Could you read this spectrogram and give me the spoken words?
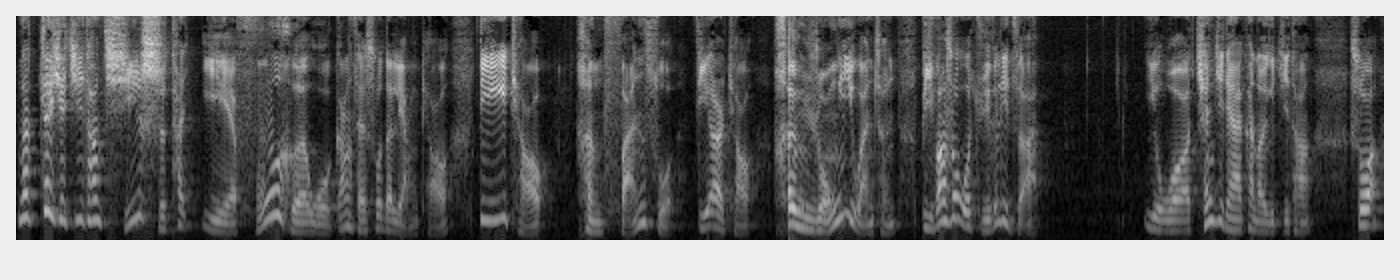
那这些鸡汤其实它也符合我刚才说的两条：第一条很繁琐，第二条很容易完成。比方说，我举一个例子啊，有我前几天还看到一个鸡汤，说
